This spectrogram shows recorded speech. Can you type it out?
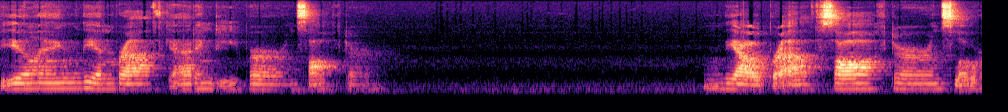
Feeling the in breath getting deeper and softer. The out breath softer and slower.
